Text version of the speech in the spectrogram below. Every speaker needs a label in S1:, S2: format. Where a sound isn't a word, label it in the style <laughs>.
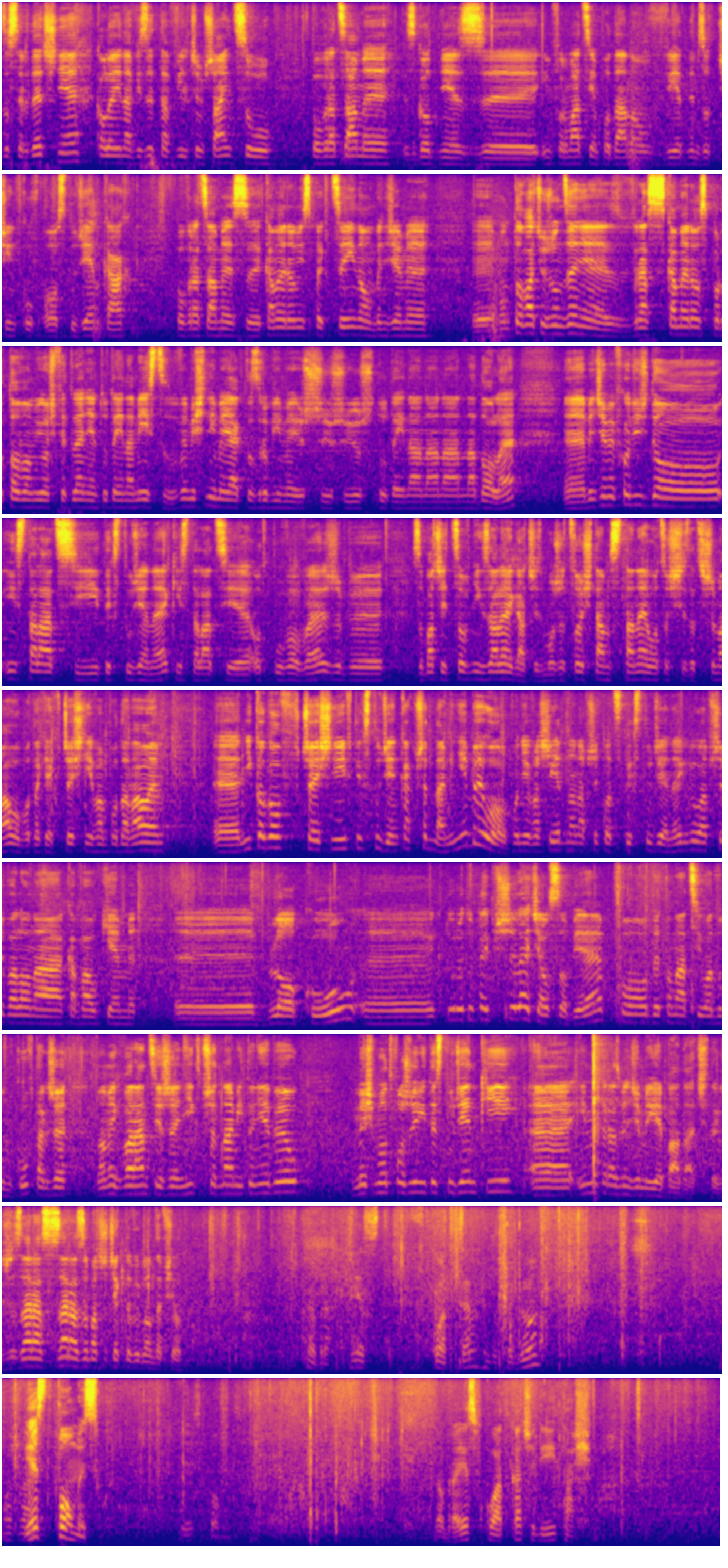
S1: Bardzo serdecznie. Kolejna wizyta w Wilczym Szańcu. Powracamy zgodnie z e, informacją podaną w jednym z odcinków o studzienkach. Powracamy z kamerą inspekcyjną. Będziemy e, montować urządzenie wraz z kamerą sportową i oświetleniem tutaj na miejscu. Wymyślimy jak to zrobimy już, już, już tutaj na, na, na, na dole. E, Będziemy wchodzić do instalacji tych studzienek, instalacje odpływowe, żeby zobaczyć co w nich zalega, czy może coś tam stanęło, coś się zatrzymało, bo tak jak wcześniej Wam podawałem, e, nikogo wcześniej w tych studzienkach przed nami nie było, ponieważ jedna na przykład z tych studzienek była przywalona kawałkiem e, bloku, który tutaj przyleciał sobie po detonacji ładunków, także mamy gwarancję, że nikt przed nami tu nie był. Myśmy otworzyli te studzienki e, i my teraz będziemy je badać. Także zaraz, zaraz zobaczycie jak to wygląda w środku.
S2: Dobra, jest wkładka do tego. Można...
S1: Jest pomysł. Jest pomysł. Dobra, jest wkładka, czyli taśma.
